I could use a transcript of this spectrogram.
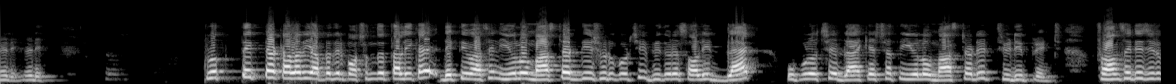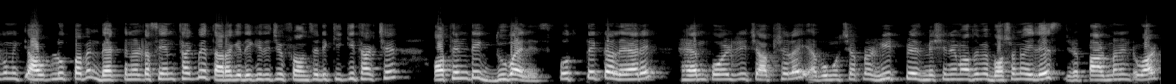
রেডি রেডি প্রত্যেকটা কালারই আপনাদের পছন্দের তালিকায় দেখতে পাচ্ছেন ইয়েলো মাস্টার্ড দিয়ে শুরু করছি, ভিতরে সলিড ব্ল্যাক উপরে হচ্ছে ব্ল্যাক এর সাথে ইয়েলো মাস্টার্ডের থ্রি প্রিন্ট ফ্রন্ট সাইডে যেরকম একটি আউটলুক পাবেন ব্যাক প্যানেলটা সেম থাকবে, তার আগে দেখিয়ে দিচ্ছি ফ্রন্ট সাইডে কি কি থাকছে অথেন্টিক দুবাই লেস প্রত্যেকটা লেয়ারে হ্যাম কোয়ালিটির চাপ সেলাই এবং হচ্ছে আপনার হিট প্রেস মেশিনের মাধ্যমে বসানো এই লেস যেটা পার্মানেন্ট ওয়ার্ক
